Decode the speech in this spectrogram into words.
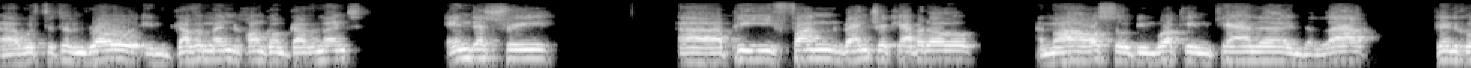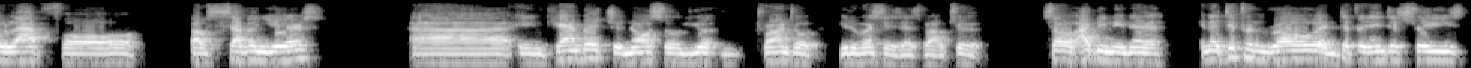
uh, with different role in government, Hong Kong government, industry, uh, PE fund, venture capital, and I also been working in Canada in the lab, clinical lab for about seven years uh, in Cambridge and also U- Toronto universities as well too. So I've been in a in a different role and different industries,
